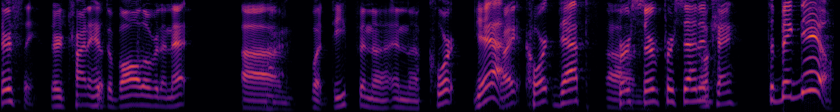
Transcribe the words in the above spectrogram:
Seriously, they're trying to hit the ball over the net. Um, what deep in the in the court? yeah, right. court depth, Um, first serve percentage. Okay, it's a big deal.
